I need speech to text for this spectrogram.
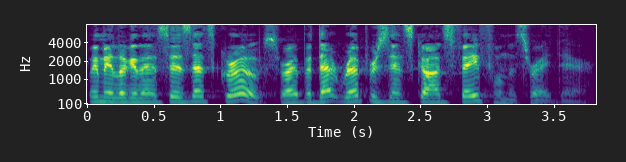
We may look at that and says that's gross, right? But that represents God's faithfulness right there.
